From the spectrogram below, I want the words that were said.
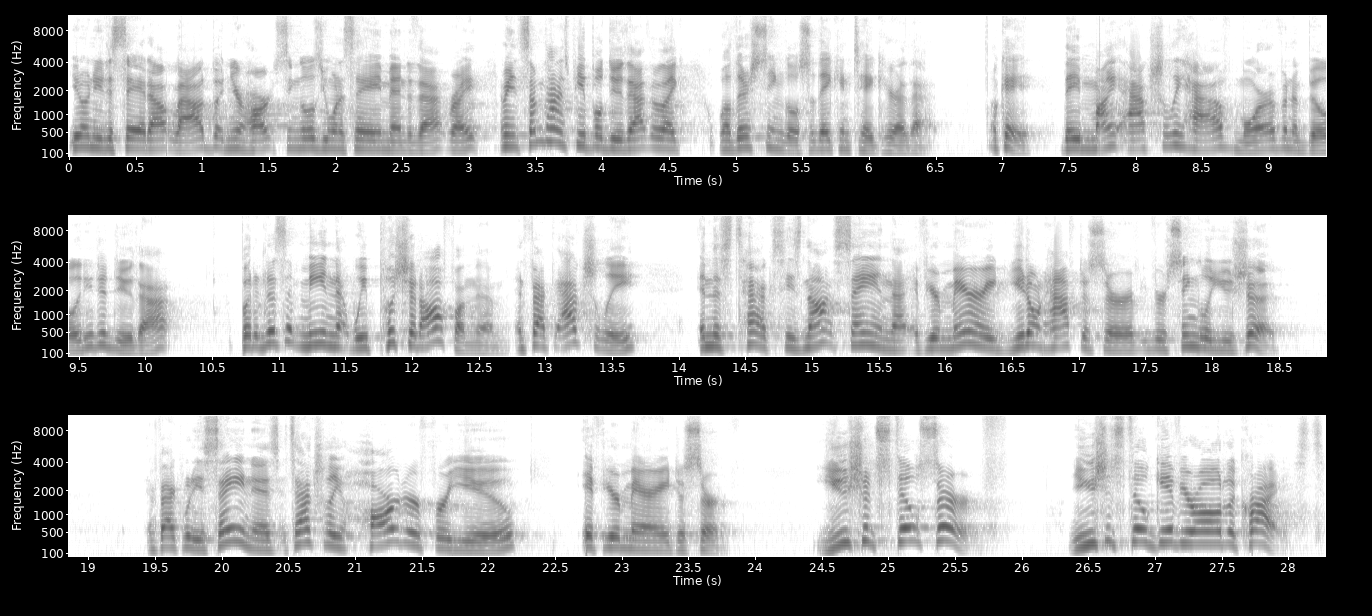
You don't need to say it out loud, but in your heart, singles, you want to say amen to that, right? I mean, sometimes people do that. They're like, well, they're single, so they can take care of that. Okay, they might actually have more of an ability to do that, but it doesn't mean that we push it off on them. In fact, actually, in this text, he's not saying that if you're married, you don't have to serve. If you're single, you should. In fact, what he's saying is it's actually harder for you if you're married to serve. You should still serve, you should still give your all to Christ,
